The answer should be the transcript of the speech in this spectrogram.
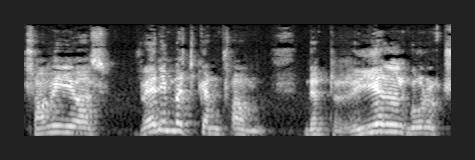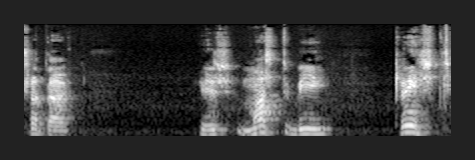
Swamiji was very much confirmed that real Gorakshatak is must be traced.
